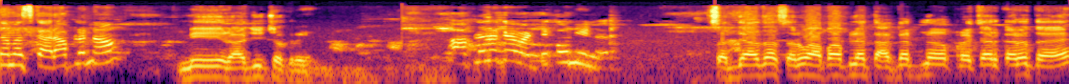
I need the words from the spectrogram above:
नमस्कार आपलं नाव? मी राजू चक्रे. आपल्याला काय वाटते कोण येणार? सध्या आता सर्व आपापल्या ताकदनं प्रचार करत आहे.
